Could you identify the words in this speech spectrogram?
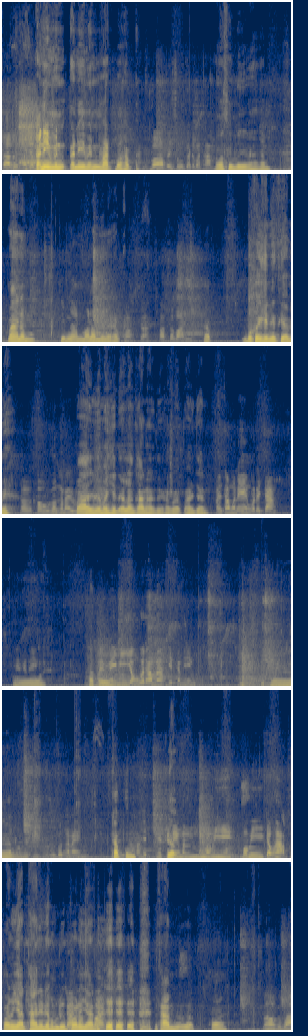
สาธุเอาจะอันนี้มันอันนี้มันวัดบ่ครับบ่เป็นศูนย์ปฏิบัติธรรมอ๋อศูนย์ปฏิบัติธรรมมานํทีมงานหมอลำนี่แหละครับ ครับจ้ะตามสบายบ่เคยเห็นอย่างเทียมไหม เออเขาเบิ่งข้างในป้าเนี่ยมาเห็นอลังการครับเสียครับว่าพระอาจารย์ให้ทำกันเองไม่ได้จ้างโอ้ครับไม่เด้อไม่มียงกูทำนะเฮ็ดกันเองเอ่อเบิ่งข้างในครับผม เฮ็ดเฮ็ดเดี๋กันยวเองมันบ่มีบ่มีเจ้าภาพขออนุญาตถ่ายหน่อยเด้อผมลืมขออนุญาตได้ถามว่าเออคือว่า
